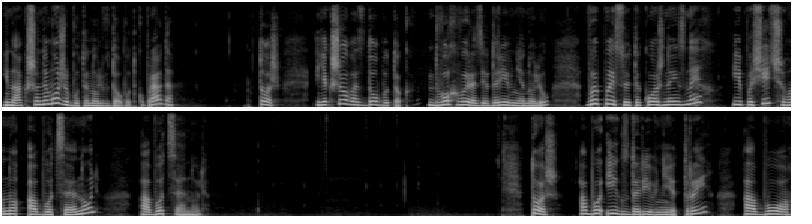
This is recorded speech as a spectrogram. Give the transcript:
Інакше не може бути 0 в добутку, правда? Тож, якщо у вас добуток двох виразів дорівнює 0, виписуйте кожний із них і пишіть, що воно або це 0, або це 0. Тож, або х дорівнює 3, або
